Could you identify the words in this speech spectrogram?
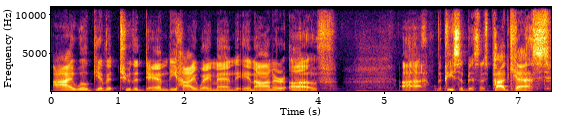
I will give it to the Dandy Highwaymen in honor of uh, the Piece of Business podcast,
